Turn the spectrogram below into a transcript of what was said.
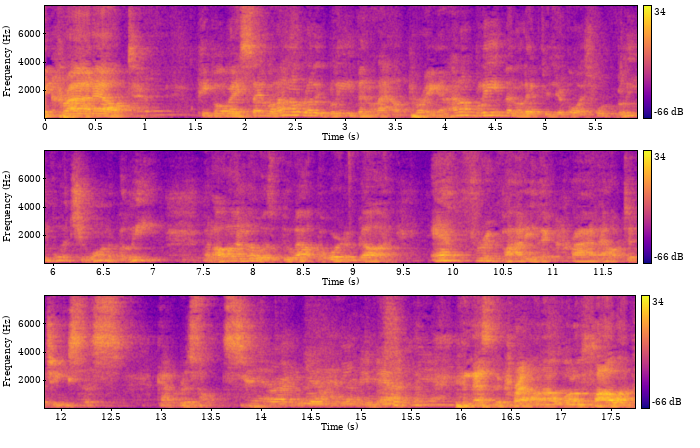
They cried out. People may say, Well, I don't really believe in loud praying. I don't believe in lifting your voice. Well, believe what you want to believe. But all I know is throughout the Word of God, everybody that cried out to Jesus got results. And that's the crowd I want to follow.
